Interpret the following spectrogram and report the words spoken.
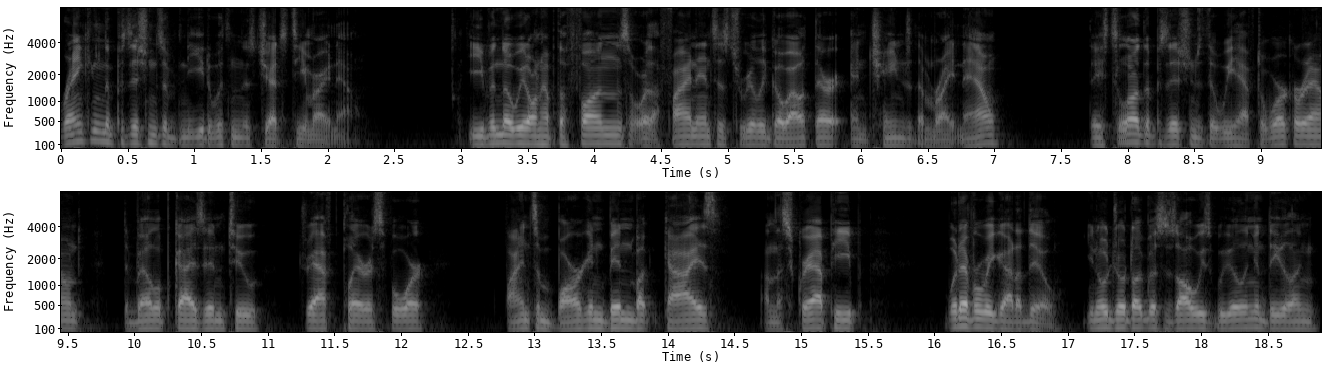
ranking the positions of need within this Jets team right now. Even though we don't have the funds or the finances to really go out there and change them right now, they still are the positions that we have to work around, develop guys into, draft players for, find some bargain bin guys on the scrap heap, whatever we got to do. You know, Joe Douglas is always wheeling and dealing,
